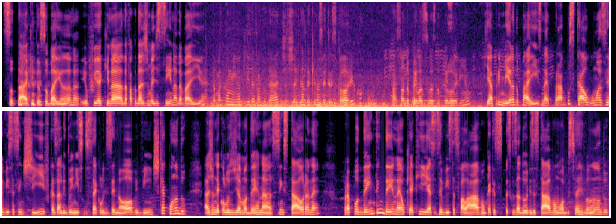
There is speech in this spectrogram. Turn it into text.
sotaque, que eu sou baiana. Eu fui aqui na, da Faculdade de Medicina da Bahia. Estamos a caminho aqui da faculdade, já chegando aqui no Centro Histórico, passando pelas ruas do Pelourinho. Que é a primeira do país, né? Para buscar algumas revistas científicas ali do início do século XIX, XX, que é quando a ginecologia moderna se instaura, né? Para poder entender, né, o que é que essas revistas falavam, o que é que esses pesquisadores estavam observando.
